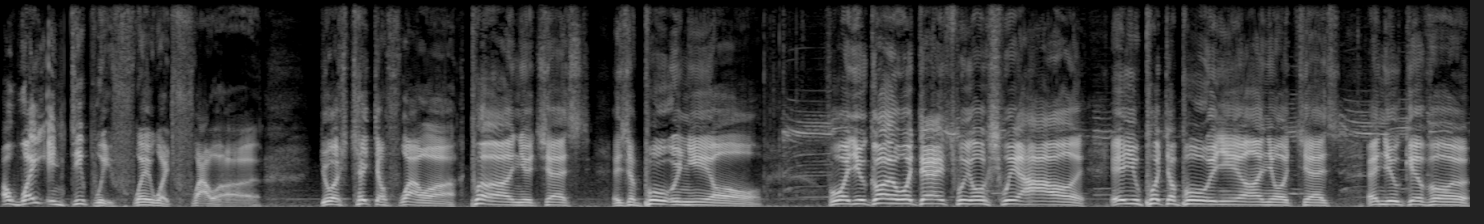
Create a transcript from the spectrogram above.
a white and deeply fragrant flower. You must take the flower, put on your chest as a boutonniere. For when you go to a dance with your sweetheart, and you put the boutonniere on your chest, and you give her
